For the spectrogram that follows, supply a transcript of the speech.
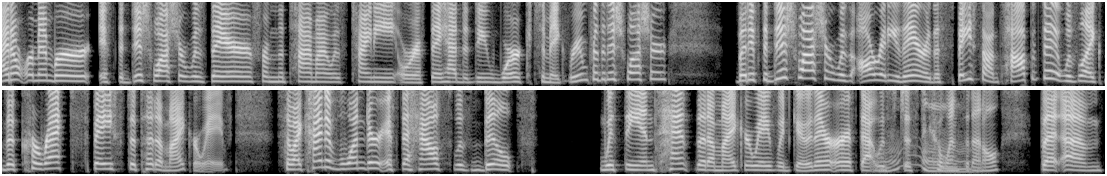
I don't remember if the dishwasher was there from the time I was tiny or if they had to do work to make room for the dishwasher. But if the dishwasher was already there, the space on top of it was like the correct space to put a microwave. So I kind of wonder if the house was built with the intent that a microwave would go there or if that was oh. just coincidental. But um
